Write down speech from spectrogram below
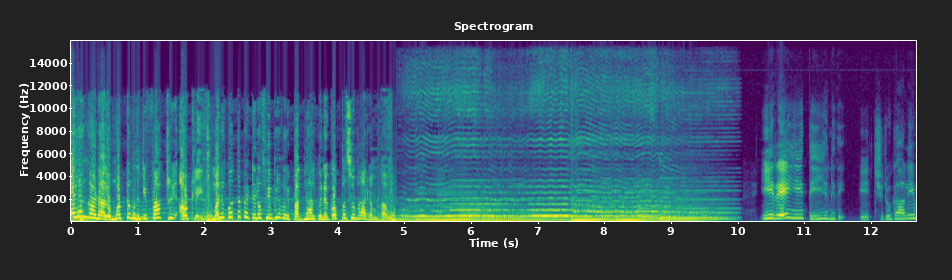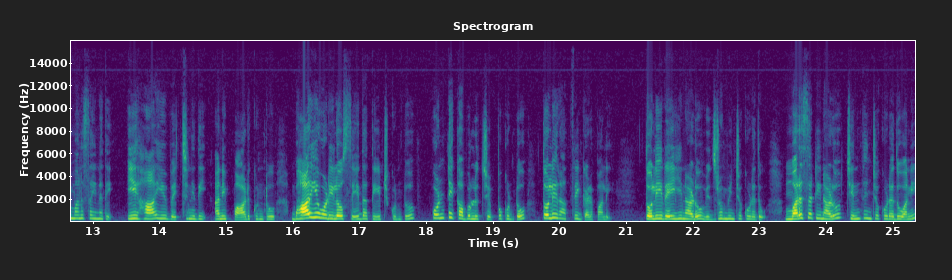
తెలంగాణలో మొట్టమొదటి ఫ్యాక్టరీ అవుట్లెట్ మన కొత్తపేటలో ఫిబ్రవరి పద్నాలుగున గొప్ప శుభారంభం. ఈ రేయి తీయనిది ఈ చిరుగాలి మనసైనది ఈ హాయి వెచ్చనిది అని పాడుకుంటూ భార్య ఒడిలో సేద తీర్చుకుంటూ కొంటి కబుర్లు చెప్పుకుంటూ తొలి రాత్రి గడపాలి. తొలి రేయి నాడు విజృంభించకూడదు మరుసటి నాడు చింతించకూడదు అని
